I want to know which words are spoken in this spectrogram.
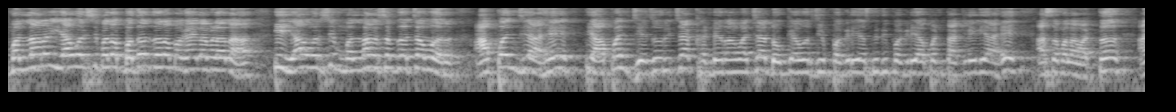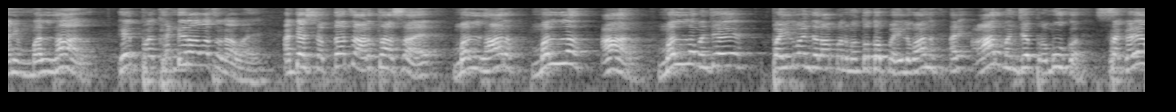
मल्हार आणि यावर्षी मला बदल जरा बघायला मिळाला की या वर्षी मल्हार शब्दाच्या वर आपण जे आहे ती आपण जेजुरीच्या खंडेरावाच्या डोक्यावर जी पगडी असते ती पगडी आपण टाकलेली आहे असं मला वाटतं. आणि मल्हार हे खंडेरावाचं नाव आहे. आणि त्या शब्दाचा अर्थ असा आहे मल्हार मल्ल आर. मल्ल म्हणजे पैलवान ज्याला आपण म्हणतो तो पैलवान. आणि आर म्हणजे प्रमुख. सगळ्या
